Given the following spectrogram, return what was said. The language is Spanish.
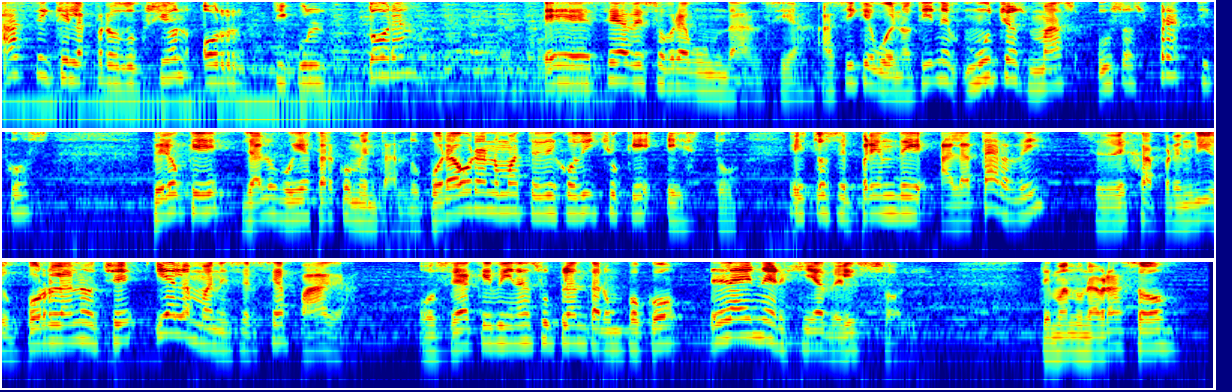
hace que la producción horticultora eh, sea de sobreabundancia. Así que bueno, tiene muchos más usos prácticos, pero que ya los voy a estar comentando. Por ahora nomás te dejo dicho que esto, esto se prende a la tarde, se deja prendido por la noche y al amanecer se apaga. O sea que viene a suplantar un poco la energía del sol. Te mando un abrazo.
